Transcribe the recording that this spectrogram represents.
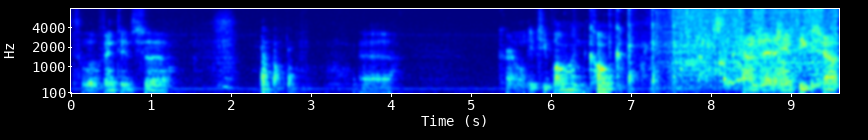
It's a little vintage uh, uh, Colonel Ichiban Conk. Found it at an antique shop.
